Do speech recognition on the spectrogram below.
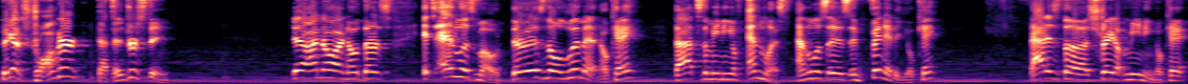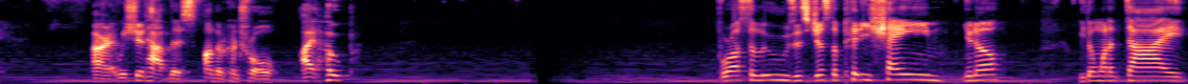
they get stronger? That's interesting. Yeah, I know, I know. There's... It's endless mode. There is no limit, okay? That's the meaning of endless. Endless is infinity, okay? That is the straight up meaning, okay? Alright, we should have this under control. I hope. For us to lose, it's just a pity shame, you know? We don't want to die.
